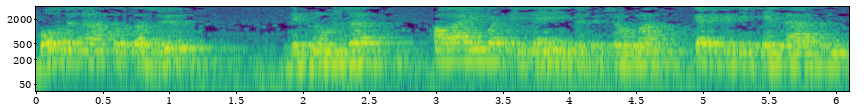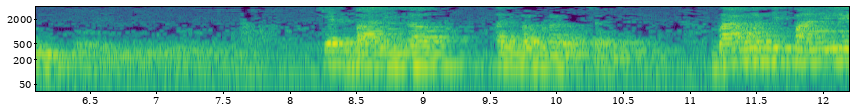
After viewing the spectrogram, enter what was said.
बौद्धनाथको तस्विर देख्नुहुन्छ अगाडिपट्टि चाहिँ त्यसको छेउमा केटाकेटी खेलिरहेछन् खेतबारी छ अहिले कल्पना गर्छ बागमती पानीले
